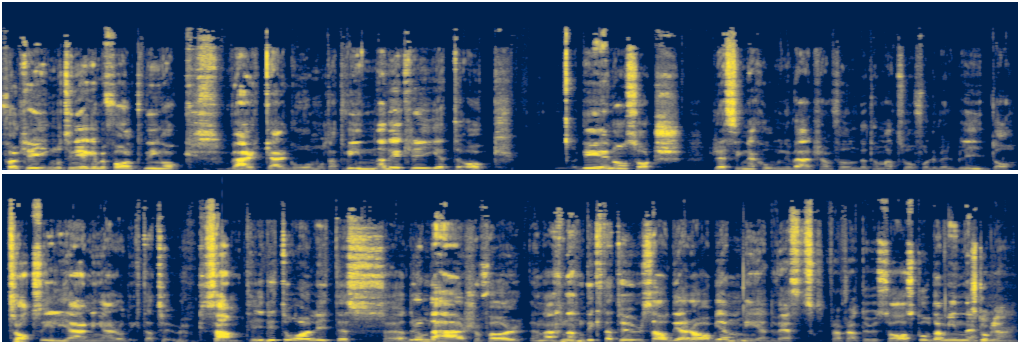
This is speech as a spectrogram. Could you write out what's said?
för krig mot sin egen befolkning och verkar gå mot att vinna det kriget. Och det är någon sorts resignation i världssamfundet om att så får det väl bli då. Trots illgärningar och diktatur. Samtidigt då lite söder om det här så för en annan diktatur, Saudiarabien, med väst, framförallt USAs goda minne. Storbritannien.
